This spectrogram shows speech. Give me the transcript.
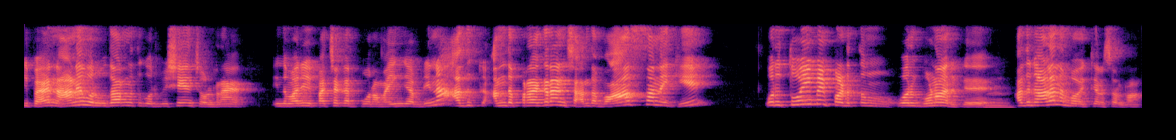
இப்ப நானே ஒரு உதாரணத்துக்கு ஒரு விஷயம் சொல்றேன். இந்த மாதிரி பச்சை கற்பூரம் வைங்க அப்படின்னா அதுக்கு அந்த ப்ரெகரன்ஸ் அந்த வாசனைக்கு ஒரு தூய்மைப்படுத்தும் ஒரு குணம் இருக்கு. ம். அதனால நம்ம வைக்கிற சொல்றோம்.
